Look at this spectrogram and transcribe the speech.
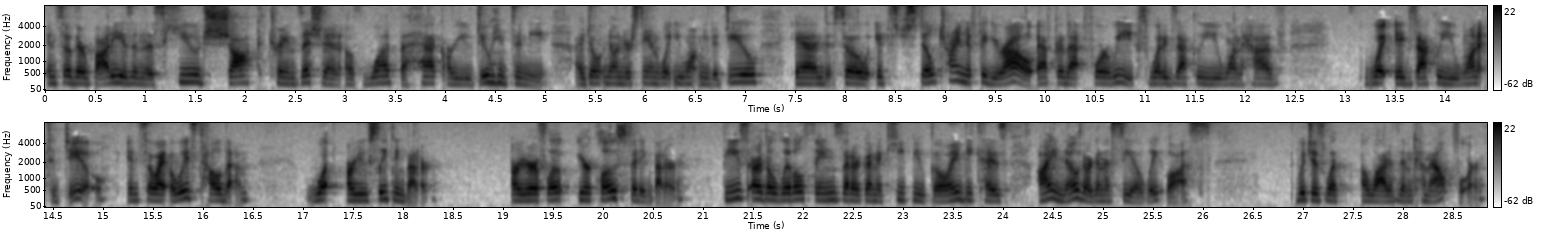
And so their body is in this huge shock transition of what the heck are you doing to me? I don't understand what you want me to do. And so it's still trying to figure out after that four weeks what exactly you want to have what exactly you want it to do. And so i always tell them what are you sleeping better are your, flo- your clothes fitting better? These are the little things that are going to keep you going because I know they're going to see a weight loss, which is what a lot of them come out for.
